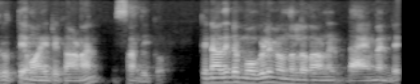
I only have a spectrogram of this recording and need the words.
കൃത്യമായിട്ട് കാണാൻ സാധിക്കും. പിന്നെ അതിന്റെ മുകളിൽ ഒന്നുള്ളതാണ് ഡയമണ്ട്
